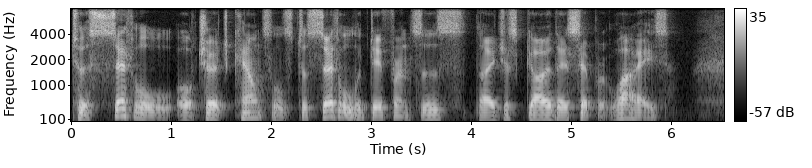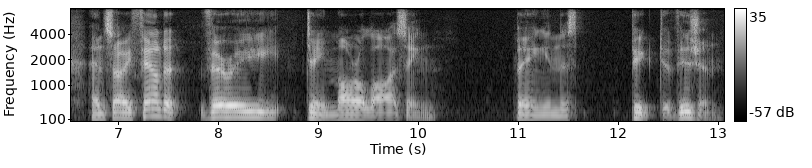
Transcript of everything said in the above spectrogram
to settle, or church councils to settle the differences, they just go their separate ways. And so he found it very demoralising being in this big division.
